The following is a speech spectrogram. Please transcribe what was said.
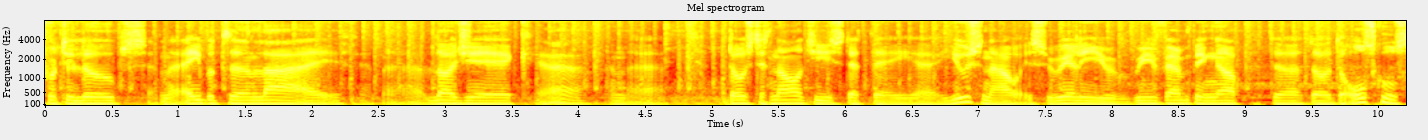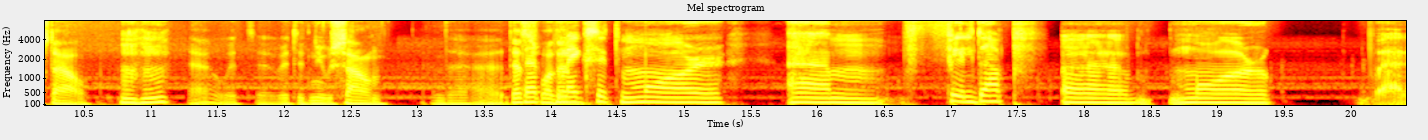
Fruity Loops and uh, Ableton Live and uh, Logic, yeah, and uh, those technologies that they uh, use now is really revamping up the, the, the old school style, hmm yeah, with uh, with the new sound, and uh, that's That what I- makes it more um, filled up, uh, more uh,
